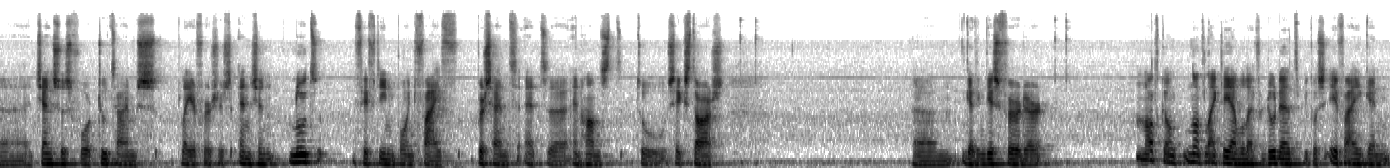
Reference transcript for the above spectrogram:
uh, chances for two times player versus engine loot 15.5% at uh, enhanced to six stars um, getting this further not going not likely I will ever do that because if I can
